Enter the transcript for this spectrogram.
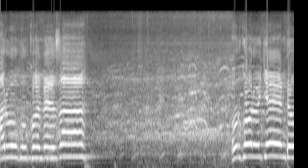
Ari ugukomeza urwo rugendo.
